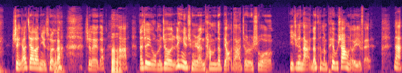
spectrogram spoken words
谁要嫁到你村呢？之类的啊。那这里我们就另一群人他们的表达就是说，你这个男的可能配不上刘亦菲，那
